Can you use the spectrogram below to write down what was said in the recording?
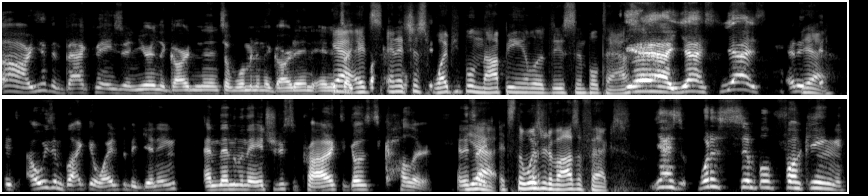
"Oh, are you having back pains?" And you're in the garden, and it's a woman in the garden, and it's yeah, like, it's and it's just white people not being able to do simple tasks. yeah, yes, yes, and it, yeah, it's always in black and white at the beginning, and then when they introduce the product, it goes to color, and it's yeah. like, it's the Wizard of Oz effect. yes, what a simple fucking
